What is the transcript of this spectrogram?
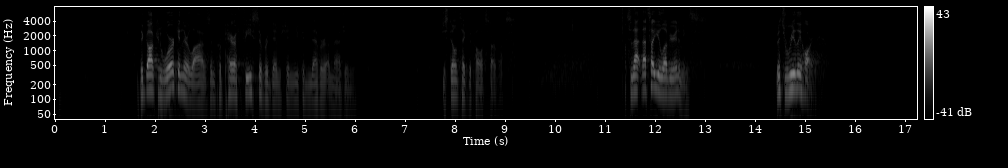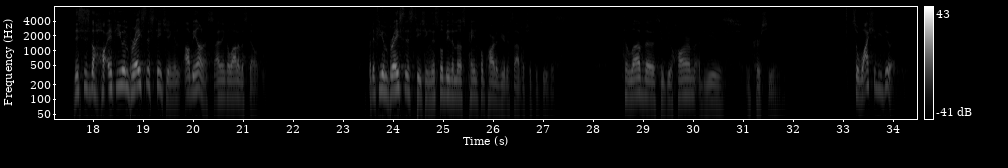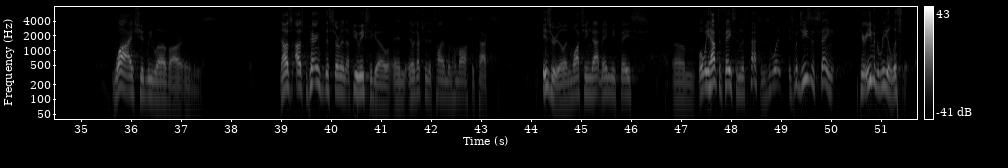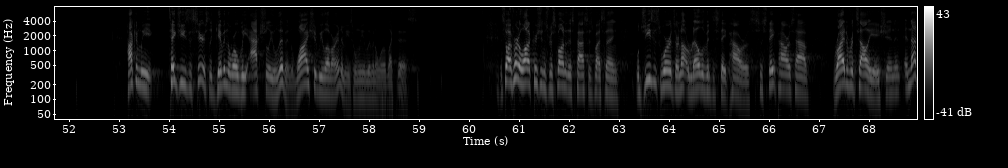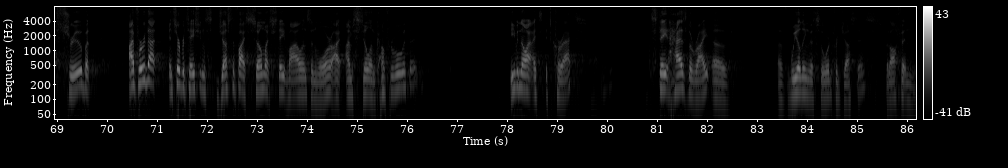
that God could work in their lives and prepare a feast of redemption you could never imagine. Just don't take the call at Starbucks. So that, that's how you love your enemies. But it's really hard. This is the hard, if you embrace this teaching, and I'll be honest, I think a lot of us don't. But if you embrace this teaching, this will be the most painful part of your discipleship to Jesus. To love those who do harm, abuse, and curse you. So, why should you do it? Why should we love our enemies? Now, I was, I was preparing for this sermon a few weeks ago, and, and it was actually the time when Hamas attacked Israel, and watching that made me face um, what we have to face in this passage. Is what, is what Jesus is saying here even realistic? How can we take Jesus seriously given the world we actually live in? Why should we love our enemies when we live in a world like this? And so I've heard a lot of Christians respond to this passage by saying, well, Jesus' words are not relevant to state powers. So state powers have right of retaliation, and, and that's true, but I've heard that interpretations justify so much state violence and war, I, am still uncomfortable with it. Even though I, it's, it's correct, the state has the right of, of wielding the sword for justice, but often,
